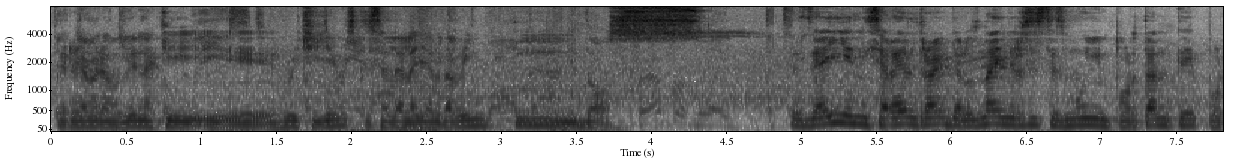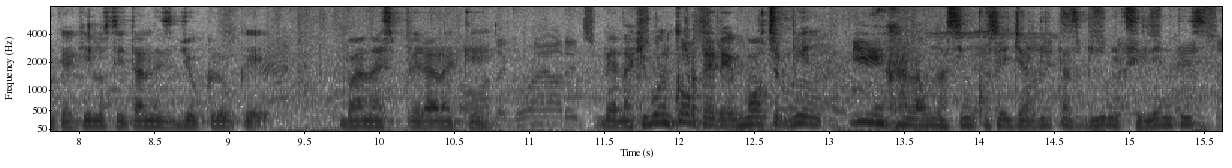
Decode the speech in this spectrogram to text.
Pero ya veremos bien aquí eh, Richie James que sale a la yarda 22. Desde ahí iniciará el drive de los Niners. Este es muy importante porque aquí los Titanes yo creo que van a esperar a que... Vean, aquí buen corte de Monster. Bien, bien jala unas 5 o 6 yarditas bien excelentes.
